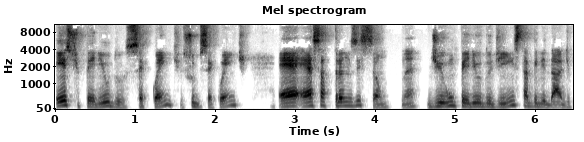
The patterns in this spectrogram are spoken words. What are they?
este período sequente, subsequente, é essa transição né, de um período de instabilidade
